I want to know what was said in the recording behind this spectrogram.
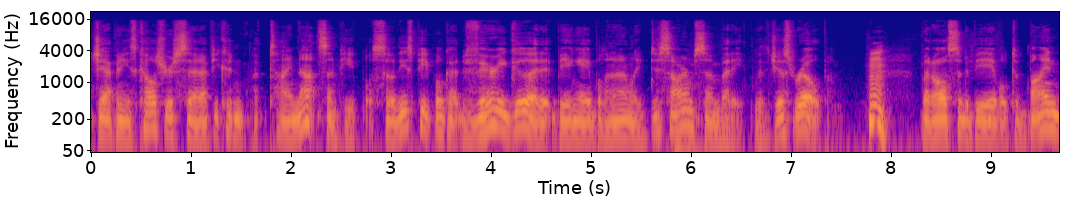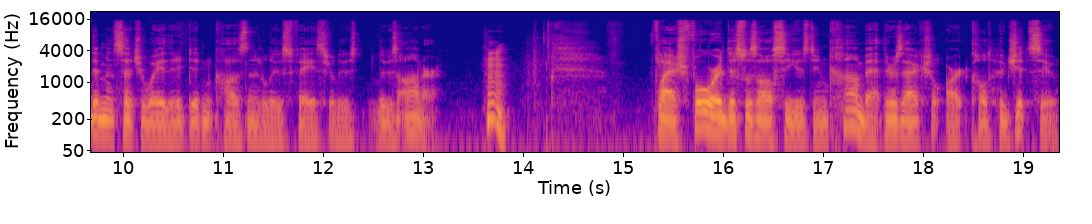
Japanese culture is set up, you couldn't put, tie knots on people. So these people got very good at being able to not only disarm somebody with just rope, hmm. but also to be able to bind them in such a way that it didn't cause them to lose face or lose lose honor. Hmm. Flash forward, this was also used in combat. There's actual art called hojojutsu,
